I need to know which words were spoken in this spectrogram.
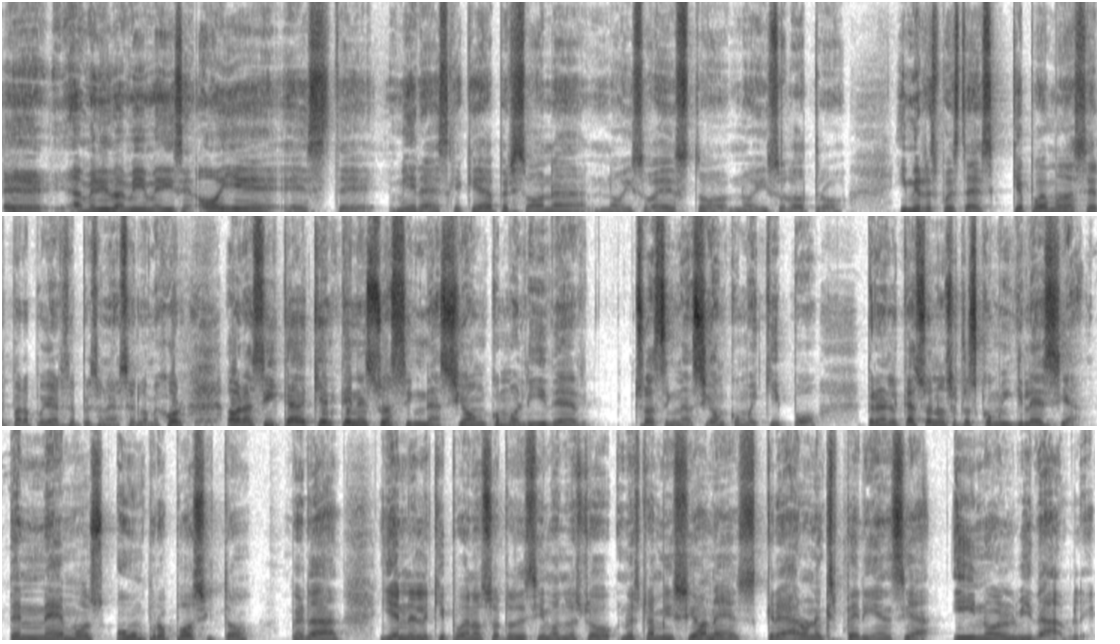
Eh, han venido a mí y me dicen, oye, este, mira, es que aquella persona no hizo esto, no hizo lo otro. Y mi respuesta es, ¿qué podemos hacer para apoyar a esa persona y hacerlo mejor? Ahora sí, cada quien tiene su asignación como líder, su asignación como equipo, pero en el caso de nosotros como iglesia, tenemos un propósito, ¿verdad? Y en el equipo de nosotros decimos, nuestro, nuestra misión es crear una experiencia inolvidable.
